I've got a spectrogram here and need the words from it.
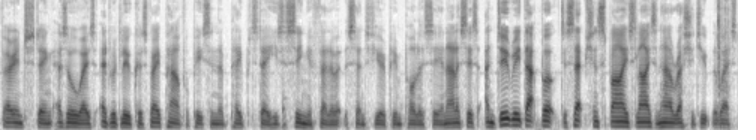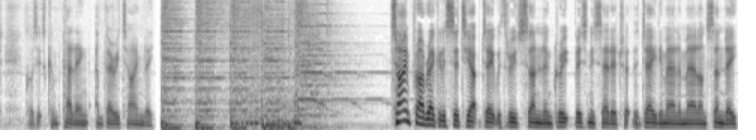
Very interesting. As always, Edward Lucas, very powerful piece in the paper today. He's a senior fellow at the Centre for European Policy Analysis. And do read that book, Deception, Spies, Lies and How Russia Duped the West, because it's compelling and very timely. Time for our regular city update with Ruth Sunderland, Group Business Editor at the Daily Mail and Mail on Sunday.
